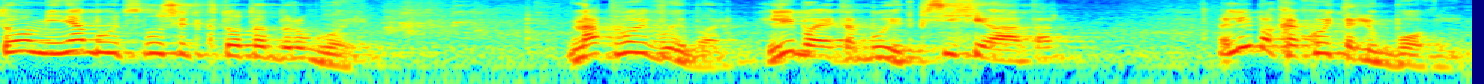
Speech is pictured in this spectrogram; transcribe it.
то меня будет слушать кто-то другой. На твой выбор. Либо это будет психиатр, либо какой-то любовник.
